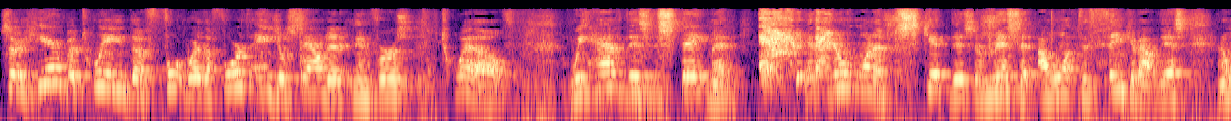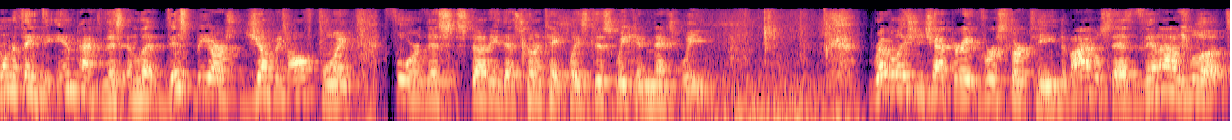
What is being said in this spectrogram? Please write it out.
So here between the four, where the fourth angel sounded in verse 12, we have this statement, and I don't want to skip this or miss it. I want to think about this, and I want to think the impact of this, and let this be our jumping off point for this study that's going to take place this week and next week. Revelation chapter 8, verse 13, the Bible says, Then I looked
